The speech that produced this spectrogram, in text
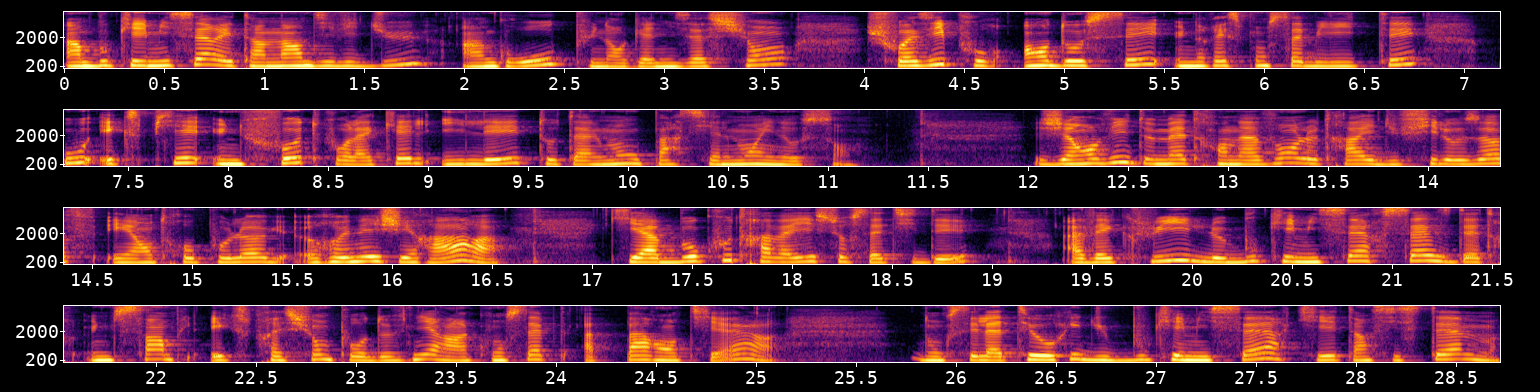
Un bouc émissaire est un individu, un groupe, une organisation, choisi pour endosser une responsabilité ou expier une faute pour laquelle il est totalement ou partiellement innocent j'ai envie de mettre en avant le travail du philosophe et anthropologue René Girard, qui a beaucoup travaillé sur cette idée. Avec lui, le bouc émissaire cesse d'être une simple expression pour devenir un concept à part entière. Donc c'est la théorie du bouc émissaire qui est un système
